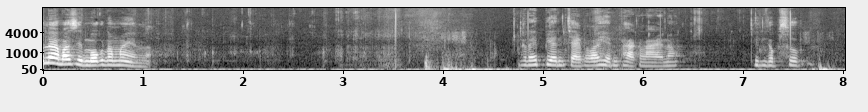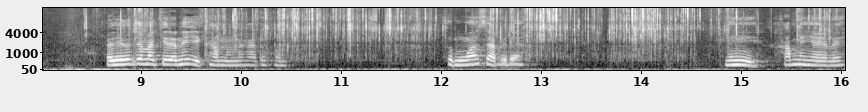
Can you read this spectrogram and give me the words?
ที่แรกว่าสิมกน้ำมันล่ะได้เปลี่ยนใจเพราะว่าเห็นผักลายเนาะกินกับซุปเดี๋ยวเราจะมากินอันนี้อีกคำหนึ่งนะคะ ทุกคนสมมติว่าแซ่บไปเด้นี่คำใหญ่เลย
